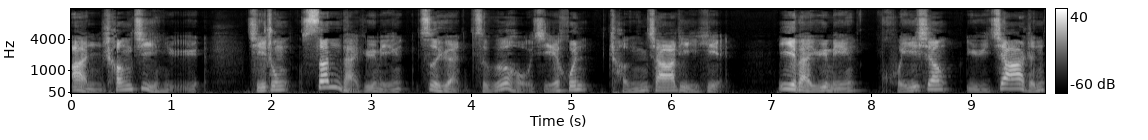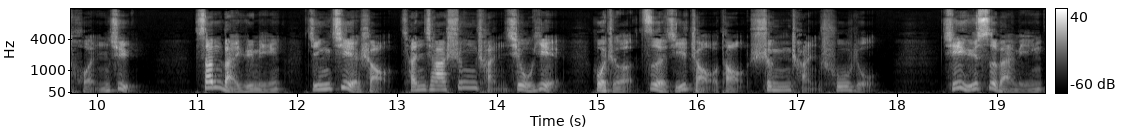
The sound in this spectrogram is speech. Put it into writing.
暗娼妓女。其中三百余名自愿择偶结婚成家立业，一百余名回乡与家人团聚，三百余名经介绍参加生产就业或者自己找到生产出路，其余四百名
